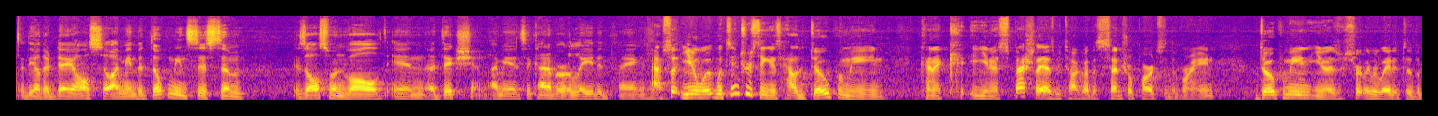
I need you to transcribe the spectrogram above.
the other day. Also, I mean, the dopamine system is also involved in addiction. I mean, it's a kind of a related thing. Absolutely. You know what's interesting is how dopamine kind of you know, especially as we talk about the central parts of the brain. Dopamine, you know, is certainly related to the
